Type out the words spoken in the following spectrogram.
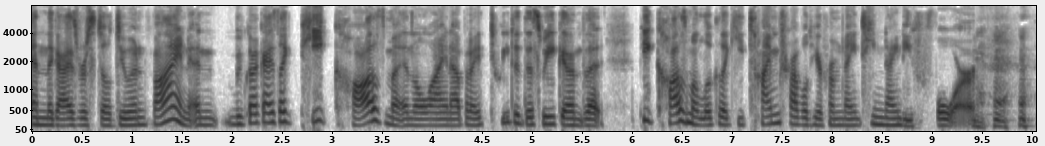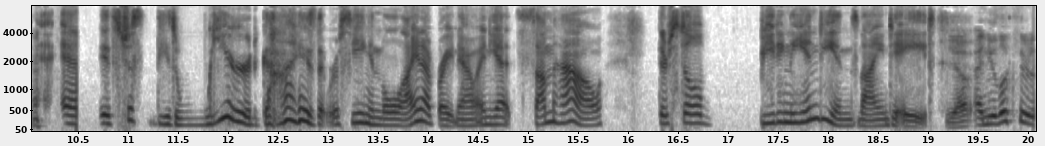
And the guys were still doing fine. And we've got guys like Pete Kozma in the lineup. And I tweeted this weekend that Pete Kozma looked like he time traveled here from 1994 and it's just these weird guys that we're seeing in the lineup right now, and yet somehow they're still beating the Indians nine to eight. Yeah, and you look through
